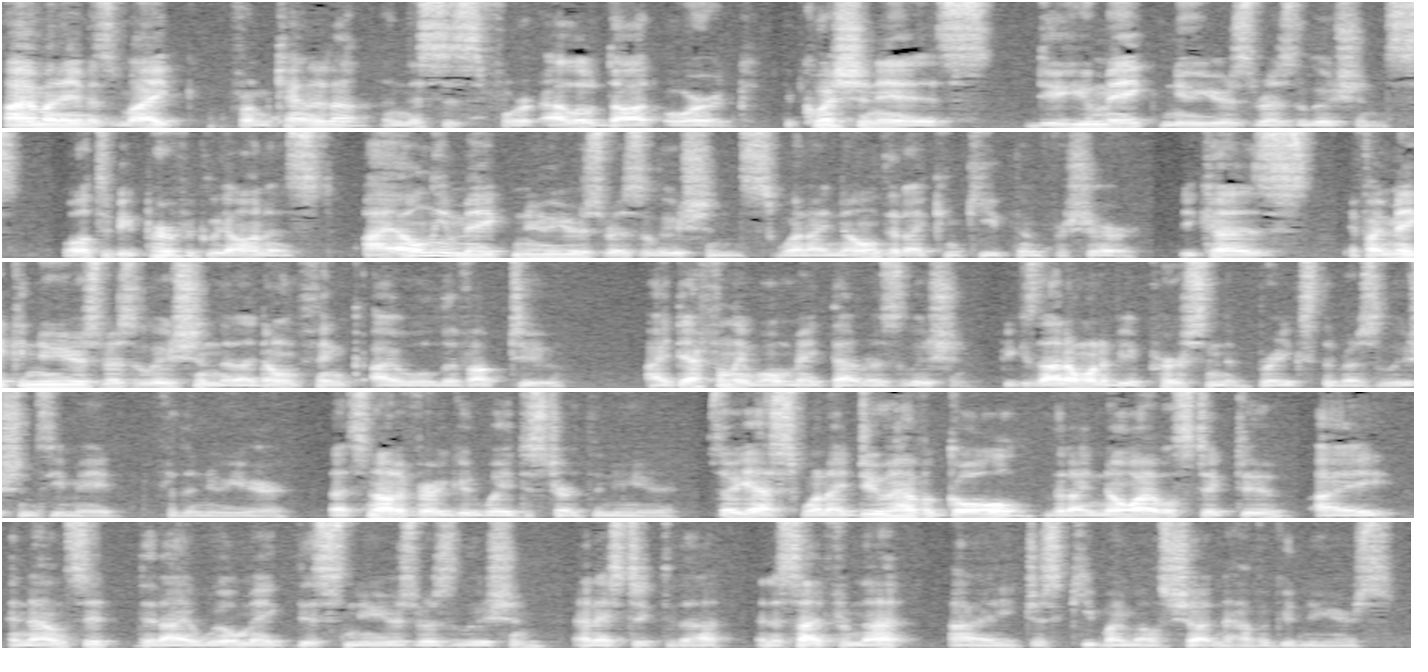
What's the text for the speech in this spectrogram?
Hi, my name is Mike from Canada, and this is for elllo.org. The question is Do you make New Year's resolutions? Well, to be perfectly honest, I only make New Year's resolutions when I know that I can keep them for sure. Because if I make a New Year's resolution that I don't think I will live up to, I definitely won't make that resolution because I don't want to be a person that breaks the resolutions he made for the new year. That's not a very good way to start the new year. So, yes, when I do have a goal that I know I will stick to, I announce it that I will make this New Year's resolution and I stick to that. And aside from that, I just keep my mouth shut and have a good New Year's.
